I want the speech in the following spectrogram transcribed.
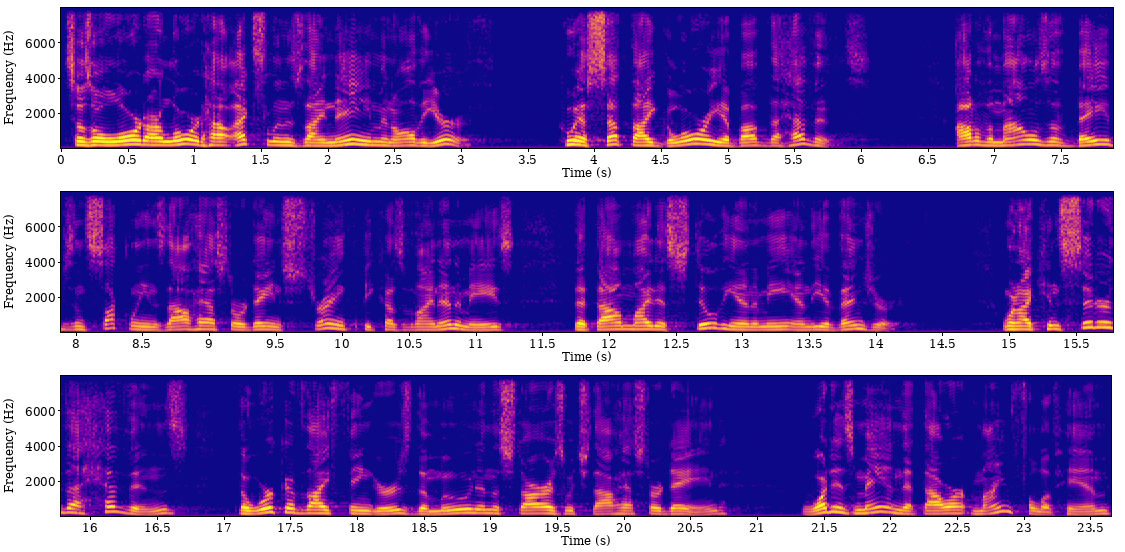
It says, O Lord, our Lord, how excellent is thy name in all the earth, who has set thy glory above the heavens. Out of the mouths of babes and sucklings thou hast ordained strength because of thine enemies, that thou mightest still the enemy and the avenger. When I consider the heavens, the work of thy fingers, the moon and the stars which thou hast ordained, what is man that thou art mindful of him,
